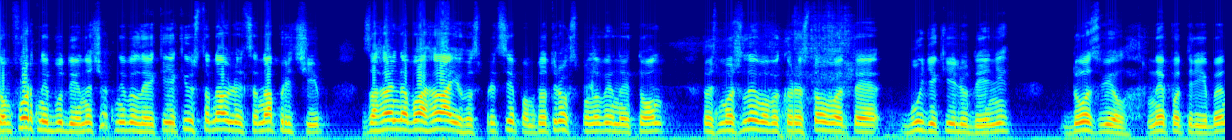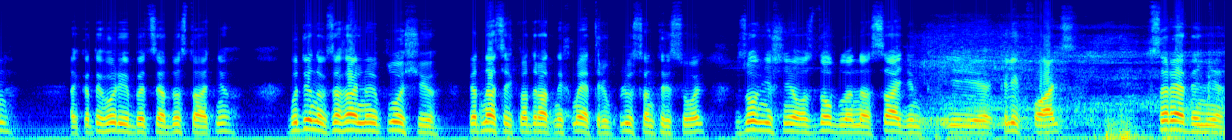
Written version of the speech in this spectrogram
комфортний будиночок невеликий, який встановлюється на причіп. Загальна вага його з прицепом до 3,5 тонн. Тобто можливо використовувати будь-якій людині. Дозвіл не потрібен. Категорії БЦ достатньо. Будинок загальною площею 15 квадратних метрів плюс антресоль. Зовнішнє оздоблено сайдінг і клікфальс. Всередині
